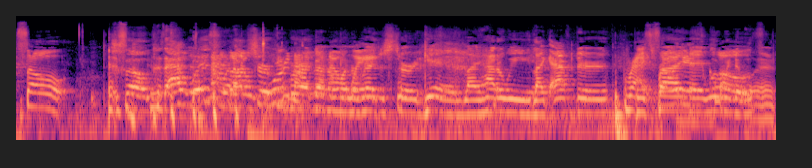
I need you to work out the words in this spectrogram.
So So, because after we're this one, I'm sure we're people not are going to want to register again. Like, how do we, like, after Right, this Friday, it is what we closed. doing?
